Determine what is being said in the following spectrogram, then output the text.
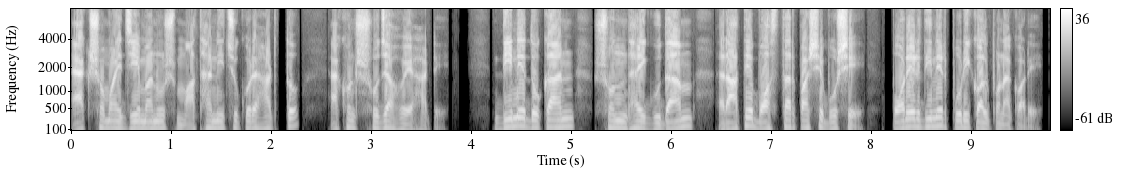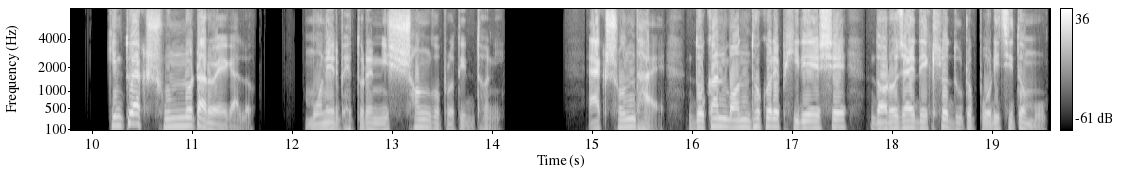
একসময় যে মানুষ মাথা নিচু করে হাঁটত, এখন সোজা হয়ে হাঁটে। দিনে দোকান, সন্ধ্যায় গুদাম, রাতে বস্তার পাশে বসে পরের দিনের পরিকল্পনা করে। কিন্তু এক শূন্যটা রয়ে গেল, মনের ভেতরে নিঃসঙ্গ প্রতিধ্বনি। এক সন্ধ্যায় দোকান বন্ধ করে ফিরে এসে দরজায় দেখল দুটো পরিচিত মুখ,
